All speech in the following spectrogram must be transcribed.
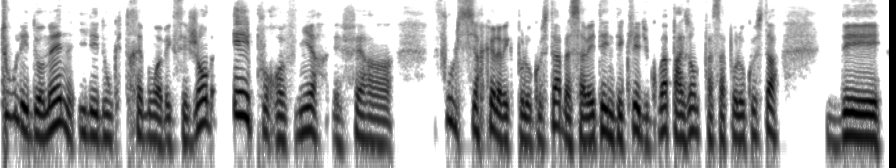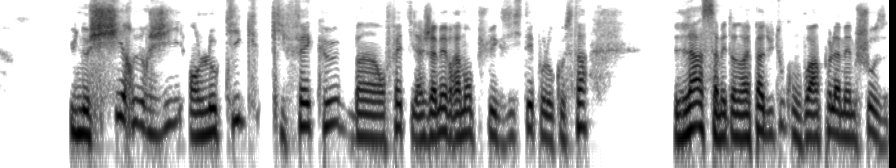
tous les domaines, il est donc très bon avec ses jambes. Et pour revenir et faire un full circle avec Polo Costa, bah, ça avait été une des clés du combat, par exemple, face à Polo Costa. Une chirurgie en low qui fait que, ben, en fait, il a jamais vraiment pu exister, Polo Costa. Là, ça m'étonnerait pas du tout qu'on voit un peu la même chose.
